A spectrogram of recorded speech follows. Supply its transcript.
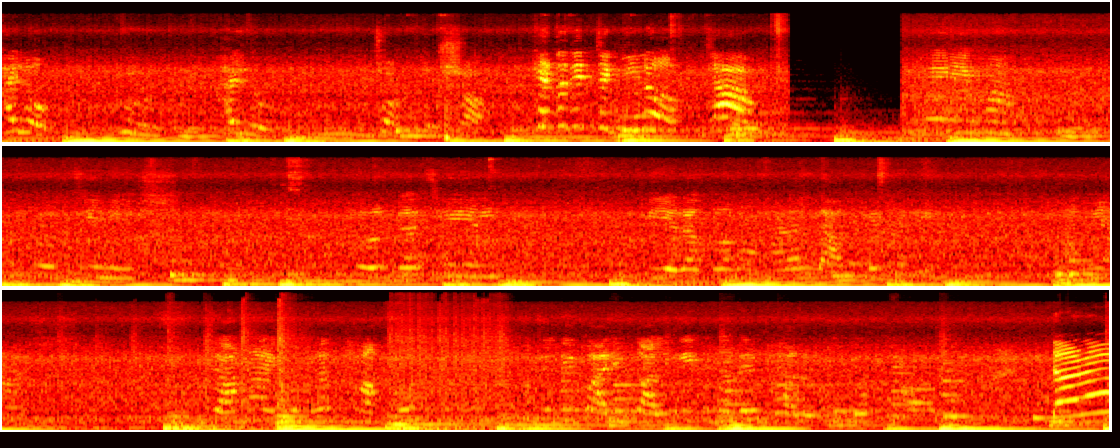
খাইলো? খাইলো। চত্বর সব। খেতে দিচ্ছে কিনো, যাও। দিয়ে না আমার আর লাগবে না রে। আমি আসছি জামাই, তোমরা থাকো। যদি পারি কালকে তোমাদের ভালো মন্দ খাওয়াবো।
